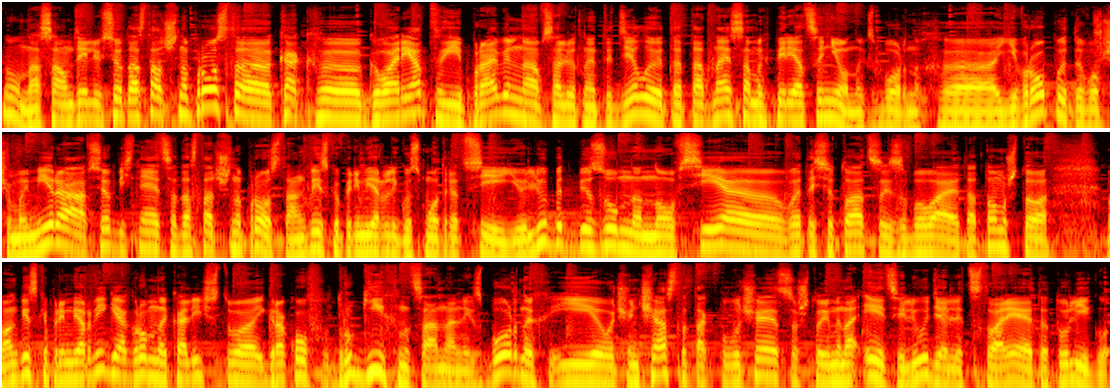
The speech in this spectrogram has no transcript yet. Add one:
Ну, на самом деле все достаточно просто. Как э, говорят и правильно абсолютно это делают, это одна из самых переоцененных сборных э, Европы, да в общем и мира. А все объясняется достаточно просто. Английскую премьер-лигу смотрят все, ее любят безумно, но все в этой ситуации забывают о том, что в английской премьер-лиге огромное количество игроков других национальных сборных, и очень часто так получается, что именно эти люди олицетворяют эту лигу.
